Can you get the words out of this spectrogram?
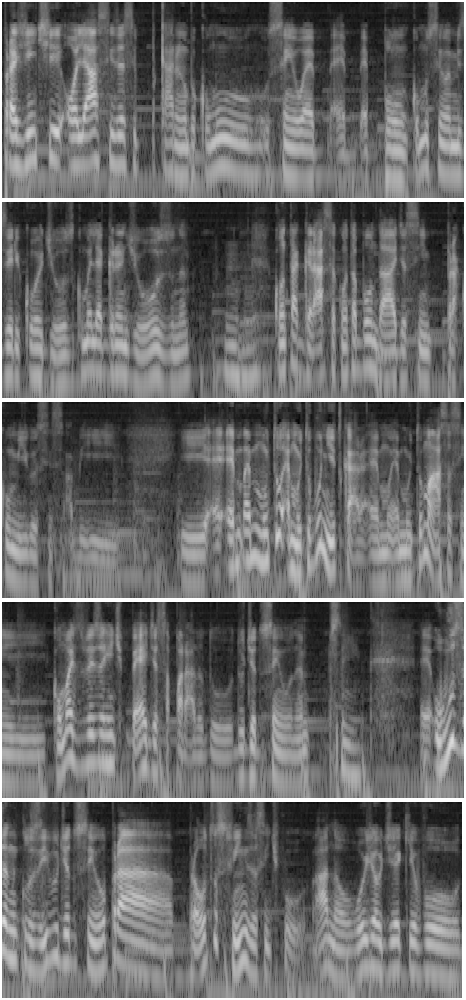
Pra gente olhar assim e dizer assim, caramba, como o Senhor é, é, é, bom, como o Senhor é misericordioso, como ele é grandioso, né? Uhum. Quanta graça, quanta bondade, assim, pra comigo, assim, sabe? E, e é, é, é, muito, é muito bonito, cara. É, é muito massa, assim. E como às vezes a gente perde essa parada do, do dia do Senhor, né? Sim. É, usa, inclusive, o dia do Senhor pra, pra outros fins, assim, tipo, ah, não, hoje é o dia que eu vou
